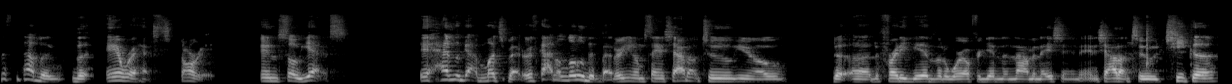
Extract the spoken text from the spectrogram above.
This is how the the era has started. And so yes, it hasn't got much better. It's gotten a little bit better. You know what I'm saying? Shout out to you know the uh, the Freddie Gibbs of the world for getting the nomination, and shout out to Chika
